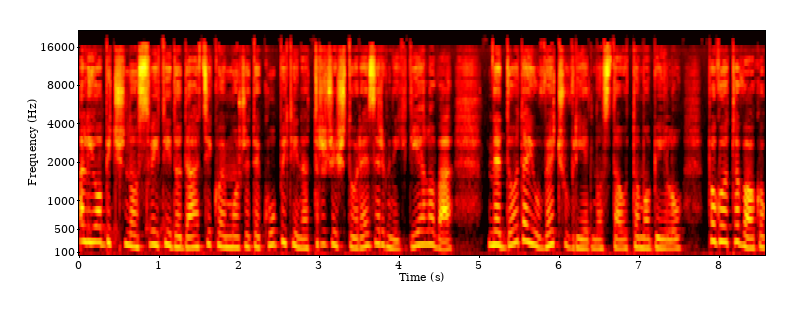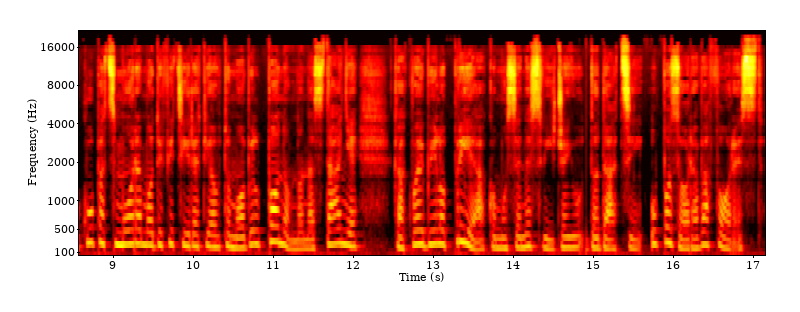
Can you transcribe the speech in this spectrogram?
Ali obično svi ti dodaci koje možete kupiti na tržištu rezervnih dijelova ne dodaju veću vrijednost automobilu, pogotovo ako kupac mora modificirati automobil ponovno na stanje kakvo je bilo prije ako mu se ne sviđaju dodaci, upozorava Forest.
